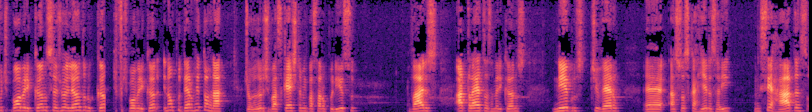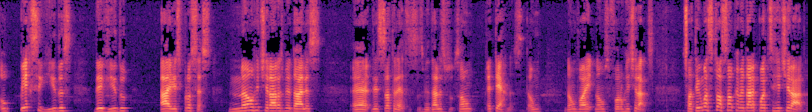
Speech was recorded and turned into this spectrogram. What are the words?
futebol americano se ajoelhando no campo de futebol americano e não puderam retornar. Jogadores de basquete também passaram por isso. Vários atletas americanos negros tiveram é, as suas carreiras ali encerradas ou perseguidas devido a esse processo. Não retiraram as medalhas é, desses atletas. As medalhas são eternas, então não, vai, não foram retiradas. Só tem uma situação que a medalha pode ser retirada:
